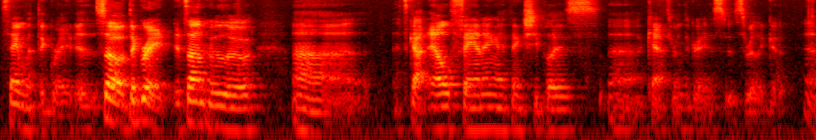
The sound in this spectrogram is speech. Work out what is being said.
same with the great. So the great. It's on Hulu. Uh, got Elle Fanning. I think she plays uh, Catherine the Great. It's, it's really good. And,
